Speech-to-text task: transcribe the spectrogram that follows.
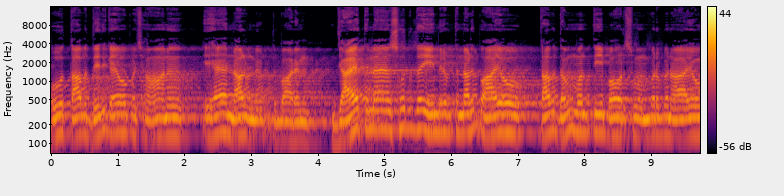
ਹੋ ਤਬ ਦਿਜ ਗਇਓ ਪਛਾਨ, ਇਹ ਨਲ ਨਿਰਪਤ ਬਾਰਨ ਜਾਇਤ ਮੈਂ ਸੁਧ ਦਈ ਨਿਰਪਤ ਨਲ ਪਾਇਓ। ਤਬ ਦਮਵੰਤੀ ਬਹੁਰ ਸੁੰਬਰ ਬਨਾਇਓ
